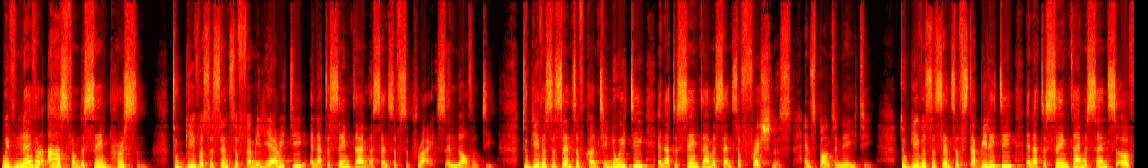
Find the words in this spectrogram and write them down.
We've never asked from the same person to give us a sense of familiarity and at the same time a sense of surprise and novelty, to give us a sense of continuity and at the same time a sense of freshness and spontaneity, to give us a sense of stability and at the same time a sense of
